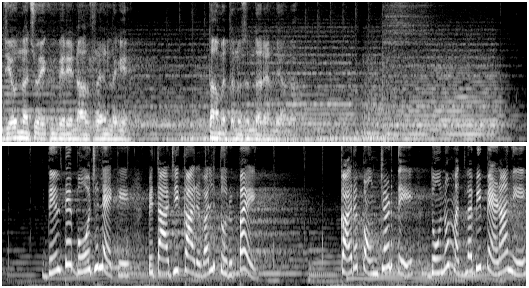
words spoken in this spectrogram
ਜੇ ਉਹਨਾਂ ਚੋਂ ਇੱਕ ਮੇਰੇ ਨਾਲ ਰਹਿਣ ਲਗੇ ਤਾਂ ਮੈਂ ਤੈਨੂੰ ਜ਼ਿੰਦਾ ਰਹਿਣ ਦਿਆਂਗਾ। ਦਿਲ ਤੇ ਬੋਝ ਲੈ ਕੇ ਪਿਤਾਜੀ ਘਰ ਵੱਲ ਤੁਰ ਪਏ। ਘਰ ਪਹੁੰਚਣ ਤੇ ਦੋਨੋਂ ਮਤਲਬੀ ਭੈਣਾਂ ਨੇ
